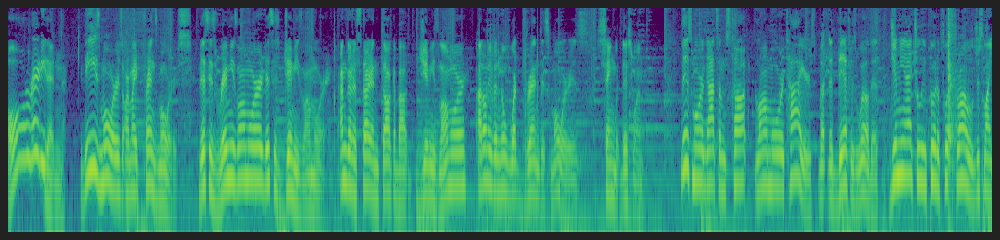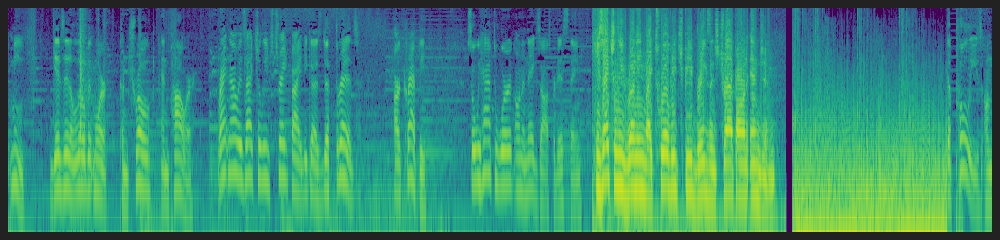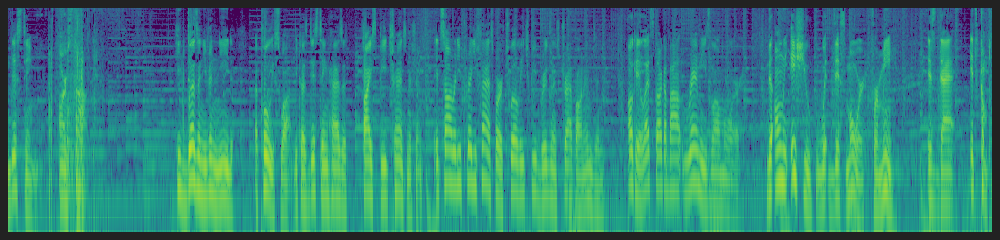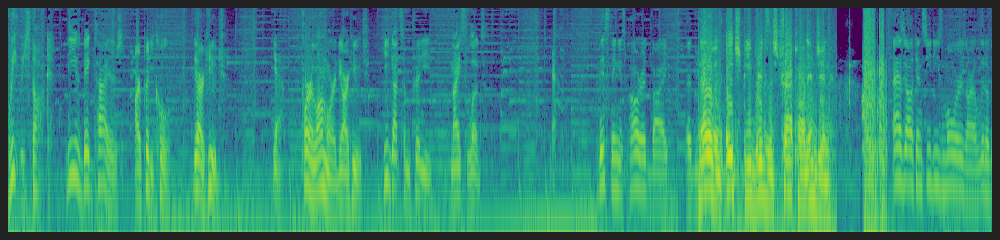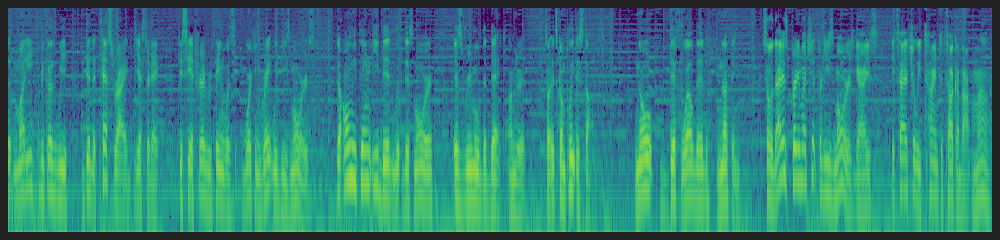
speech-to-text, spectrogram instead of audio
Alrighty then. These mowers are my friend's mowers. This is Remy's lawnmower, this is Jimmy's lawnmower. I'm gonna start and talk about Jimmy's lawnmower. I don't even know what brand this mower is. Same with this one. This mower got some stock lawnmower tires, but the diff is welded. Jimmy actually put a foot throttle just like me. Gives it a little bit more control and power. Right now it's actually straight pipe because the threads are crappy. So we have to work on an exhaust for this thing. He's actually running my 12 HP Briggs and Stratton engine. The pulleys on this thing are stock. He doesn't even need a pulley swap because this thing has a 5-speed transmission. It's already pretty fast for a 12 HP Briggs and Stratton engine. Okay, let's talk about Remy's lawnmower. The only issue with this mower, for me, is that it's completely stock. These big tires are pretty cool. They are huge. Yeah, for a lawnmower, they are huge. He got some pretty nice lugs. Yeah. This thing is powered by an 11 HP Briggs & Stratton engine. As y'all can see, these mowers are a little bit muddy because we did a test ride yesterday to see if everything was working great with these mowers. The only thing he did with this mower is remove the deck under it. So it's completely stopped. No diff welded, nothing. So that is pretty much it for these mowers, guys. It's actually time to talk about mine.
